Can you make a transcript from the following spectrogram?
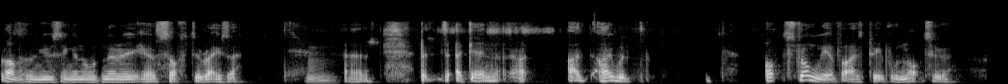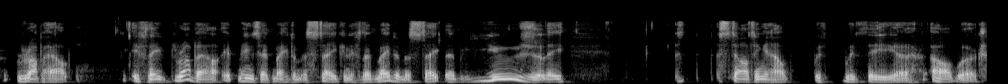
rather than using an ordinary uh, soft eraser. Hmm. Uh, but again, I, I, I would strongly advise people not to rub out. If they rub out, it means they've made a mistake, and if they've made a mistake, they're usually starting out with with the uh, artwork.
